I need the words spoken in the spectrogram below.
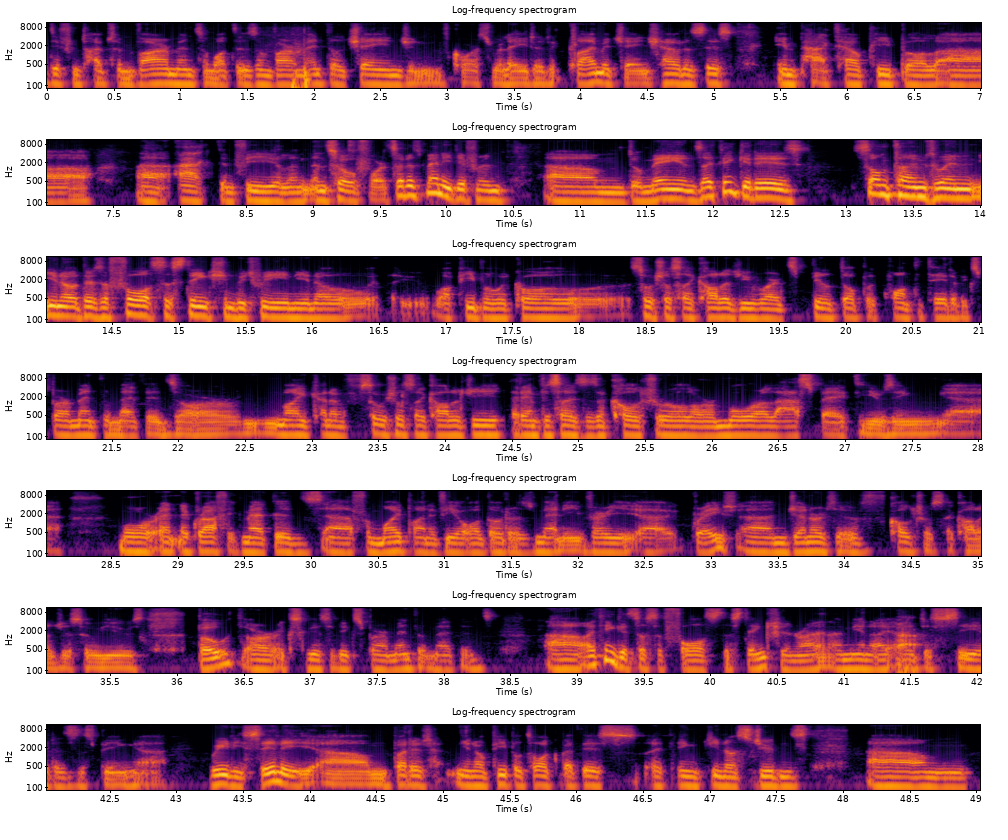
different types of environments and what does environmental change and of course related to climate change. How does this impact how people uh, uh, act and feel and, and so forth? So there's many different um, domains. I think it is sometimes when you know there's a false distinction between you know what people would call social psychology where it's built up with quantitative experimental methods or my kind of social psychology that emphasizes a cultural or moral aspect using uh, more ethnographic methods uh, from my point of view although there's many very uh, great and generative cultural psychologists who use both or exclusive experimental methods uh, I think it's just a false distinction, right? I mean, I, yeah. I just see it as just being uh, really silly. Um, but it, you know, people talk about this. I think you know, students um,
